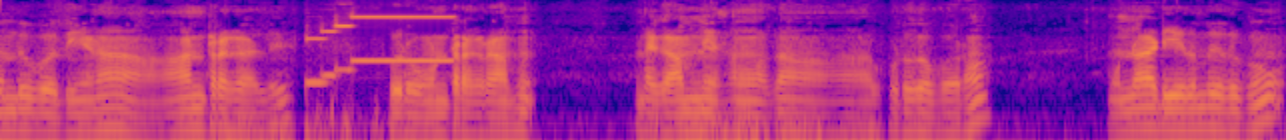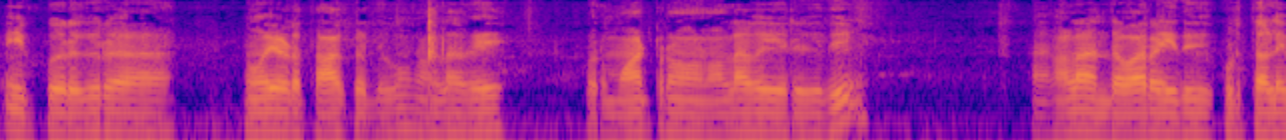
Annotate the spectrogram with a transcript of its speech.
வந்து பார்த்திங்கன்னா ஆண்டரை கால் ஒரு ஒன்றரை கிராமு. இந்த காம்பினேஷனில் தான் கொடுக்க போகிறோம் முன்னாடி இருந்ததுக்கும் இப்போ இருக்கிற நோயோட தாக்கத்துக்கும் நல்லாவே ஒரு மாற்றம் நல்லாவே இருக்குது. அதனால் அந்த வாரம் இது கொடுத்தாலே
